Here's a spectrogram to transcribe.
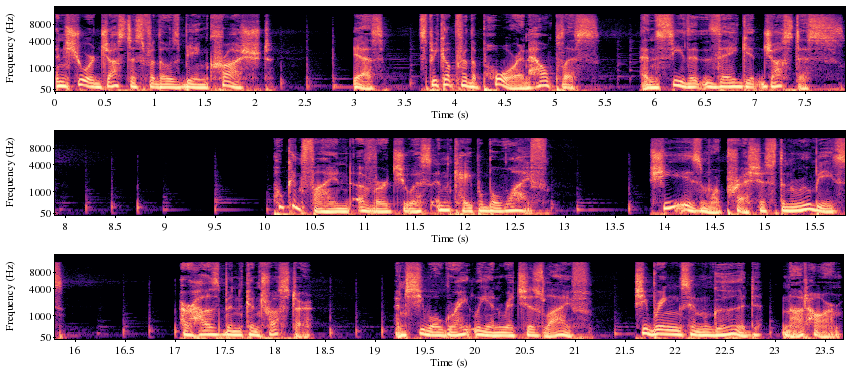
Ensure justice for those being crushed. Yes, speak up for the poor and helpless and see that they get justice. Who can find a virtuous and capable wife? She is more precious than rubies. Her husband can trust her and she will greatly enrich his life. She brings him good, not harm,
